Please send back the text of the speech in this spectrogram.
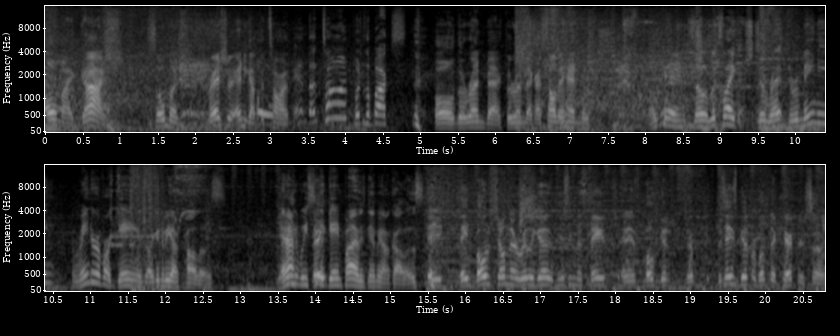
oh my gosh, so much pressure, and he got the taunt. And the taunt, put in the box. Oh, the run back, the run back. I saw the hand motion. okay, so it looks like the re the remaining remainder of our games are going to be on Kalos. Yeah, I think if we see a game five, it's going to be on Kalos. they they've both shown they're really good using the stage, and it's both good. The stage is good for both their characters, so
